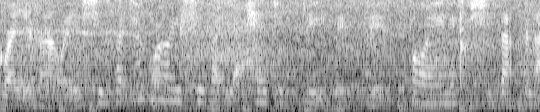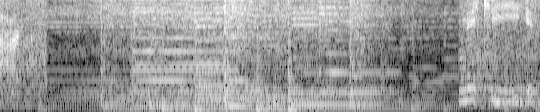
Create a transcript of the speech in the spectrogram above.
great about it. She was like, don't worry, she was like, let her just sleep, it's, it's fine if she's that relaxed. Nikki is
